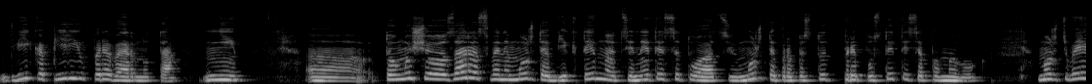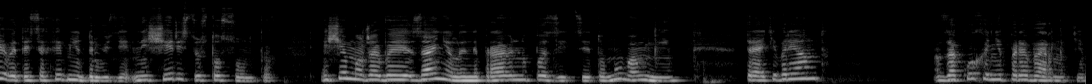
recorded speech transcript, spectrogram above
Двійка пір'їв перевернута. Ні. Е, Тому що зараз ви не можете об'єктивно оцінити ситуацію, можете припуститися помилок, можуть виявитися хибні друзі, нещирість у стосунках. І ще, може, ви зайняли неправильну позицію, тому вам ні. Третій варіант. Закохані перевернуті.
